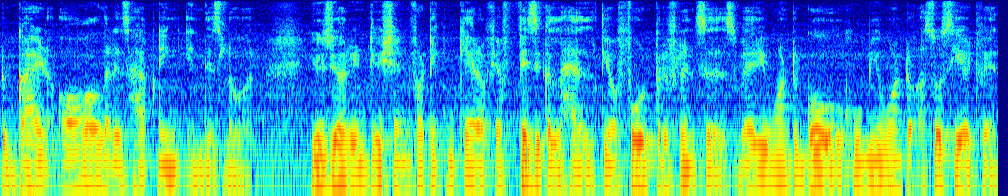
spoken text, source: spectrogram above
to guide all that is happening in this lower use your intuition for taking care of your physical health, your food preferences, where you want to go, whom you want to associate with.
